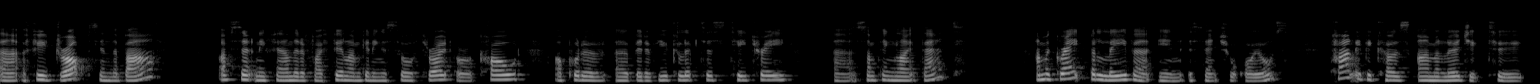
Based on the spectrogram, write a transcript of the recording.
uh, a few drops in the bath I've certainly found that if I feel I'm getting a sore throat or a cold, I'll put a, a bit of eucalyptus, tea tree, uh, something like that. I'm a great believer in essential oils, partly because I'm allergic to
